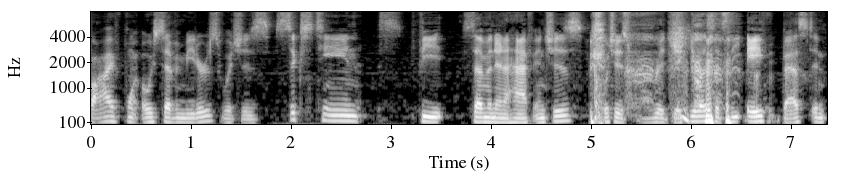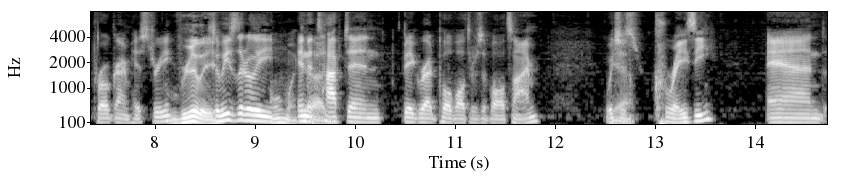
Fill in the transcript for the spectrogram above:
5.07 meters, which is 16 feet seven and a half inches, which is ridiculous. it's the eighth best in program history. Really? So he's literally Oh in the top 10 big red pole vaulters of all time, which Yeah. is crazy. And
